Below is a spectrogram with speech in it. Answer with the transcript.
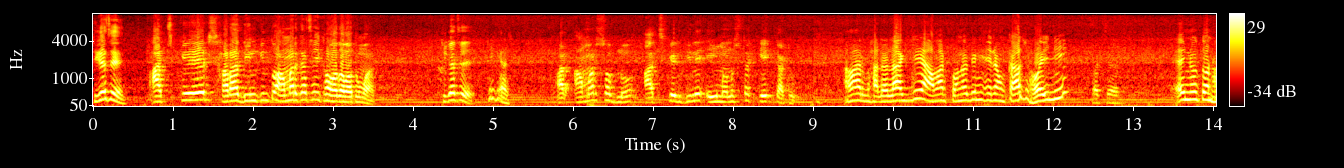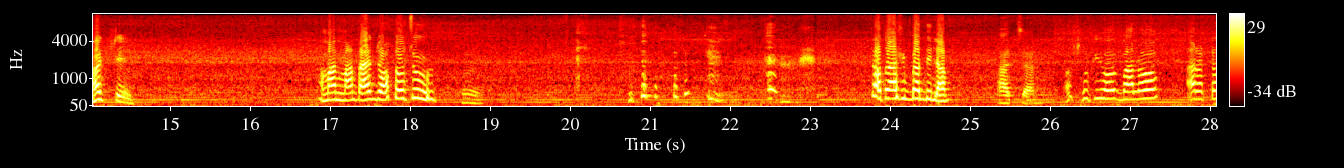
ঠিক আছে? আজকের সারা দিন কিন্তু আমার কাছেই খাওয়া দাওয়া তোমার। ঠিক আছে? ঠিক আছে। আর আমার স্বপ্ন আজকের দিনে এই মানুষটা কেক কাটুক। আমার ভালো লাগছে আমার কোনোদিন এরকম কাজ হয়নি। আচ্ছা। এই নতুন হচ্ছে। আমার মাথায় যত চুল। তত আশীর্বাদ দিলাম। আচ্ছা। সুখী হোক ভালো হোক। আর একটা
